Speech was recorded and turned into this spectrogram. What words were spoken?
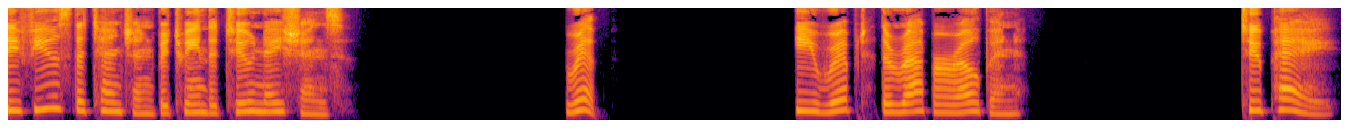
Diffuse the tension between the two nations. Rip. He ripped the wrapper open. Toupee.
